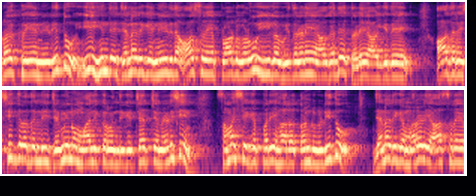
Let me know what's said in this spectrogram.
ಪ್ರಕ್ರಿಯೆ ನೀಡಿದ್ದು, ಈ ಹಿಂದೆ ಜನರಿಗೆ ನೀಡಿದ ಆಶ್ರಯ ಪ್ಲಾಟ್ಗಳು ಈಗ ವಿತರಣೆಯಾಗದೆ ತಡೆಯಾಗಿದೆ. ಆದರೆ ಶೀಘ್ರದಲ್ಲಿ ಜಮೀನು ಮಾಲೀಕರೊಂದಿಗೆ ಚರ್ಚೆ ನಡೆಸಿ ಸಮಸ್ಯೆಗೆ ಪರಿಹಾರ ಕಂಡುಹಿಡಿದು ಜನರಿಗೆ ಮರಳಿ ಆಶ್ರಯ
